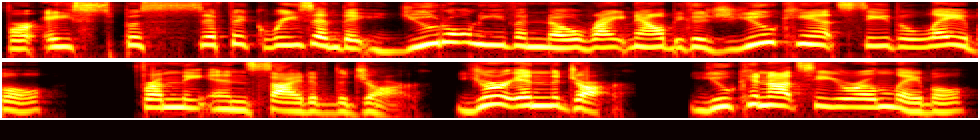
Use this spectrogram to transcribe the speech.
for a specific reason that you don't even know right now because you can't see the label from the inside of the jar. You're in the jar. You cannot see your own label.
